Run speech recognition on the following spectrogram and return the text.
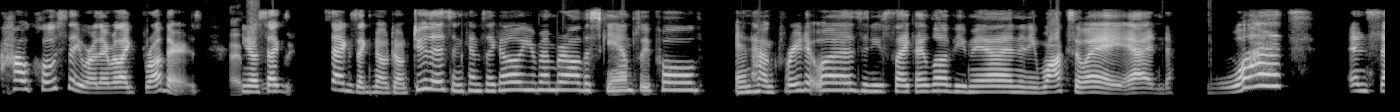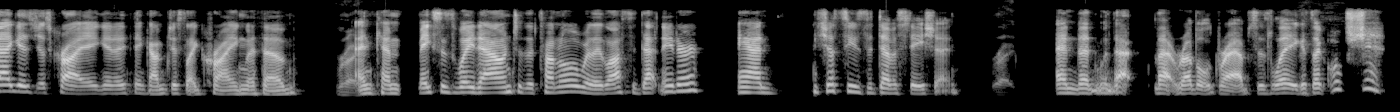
how close they were. They were like brothers. You know, Seg, Seg's like, no, don't do this. And Kem's like, oh, you remember all the scams we pulled and how great it was? And he's like, I love you, man. And he walks away. And what? And Seg is just crying. And I think I'm just like crying with him. Right. And Ken makes his way down to the tunnel where they lost the detonator. And he just sees the devastation. right. And then when that, that rebel grabs his leg, it's like, oh shit.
